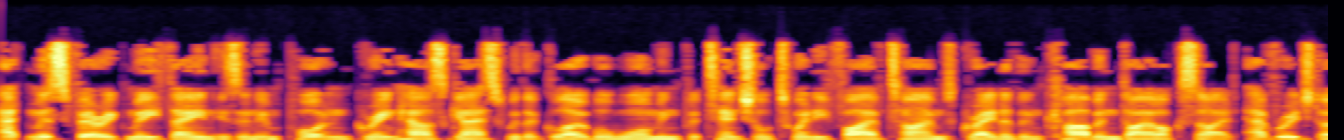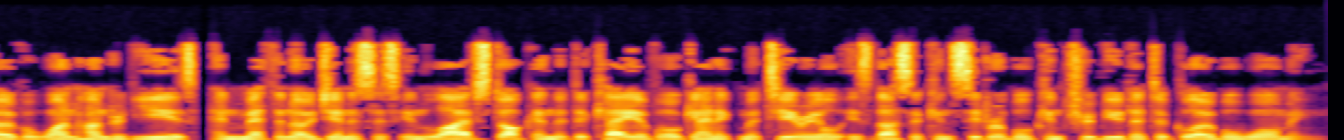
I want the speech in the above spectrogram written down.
Atmospheric methane is an important greenhouse gas with a global warming potential 25 times greater than carbon dioxide averaged over 100 years, and methanogenesis in livestock and the decay of organic material is thus a considerable contributor to global warming.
